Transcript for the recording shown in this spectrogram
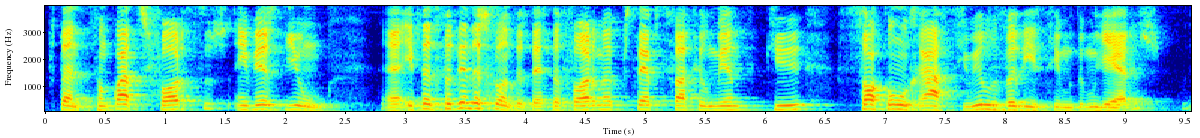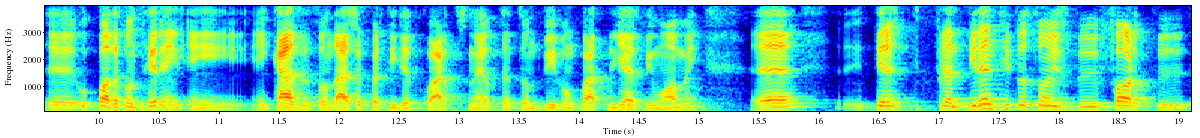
Portanto, são quatro esforços em vez de um. Eh, e, portanto, fazendo as contas desta forma, percebe-se facilmente que só com um rácio elevadíssimo de mulheres, uh, o que pode acontecer em, em, em, casas onde haja partilha de quartos, né? portanto, onde vivam quatro mulheres e um homem, portanto, tirando situações de forte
